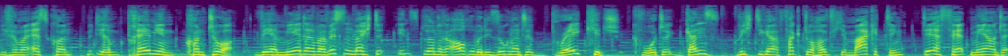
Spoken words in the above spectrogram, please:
die Firma Escon mit ihrem Prämienkontor. Wer mehr darüber wissen möchte, insbesondere auch über die sogenannte Breakage-Quote, ganz wichtiger Faktor häufig im Marketing, der erfährt mehr unter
